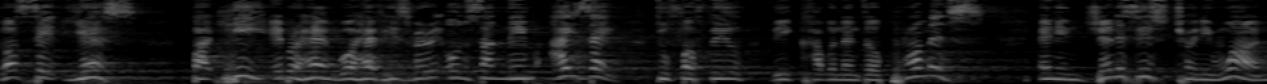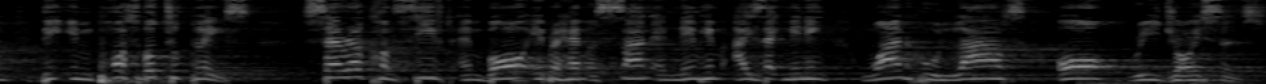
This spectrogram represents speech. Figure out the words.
God said yes, but he, Abraham, will have his very own son named Isaac to fulfill the covenantal promise. And in Genesis 21, the impossible took place. Sarah conceived and bore Abraham a son and named him Isaac, meaning one who laughs or rejoices.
